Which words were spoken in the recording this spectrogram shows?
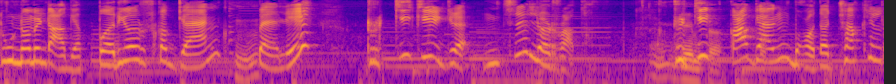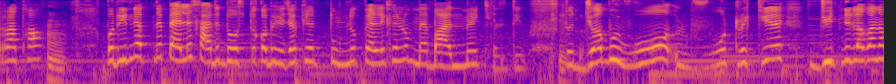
टूर्नामेंट आ गया। परी और उसका गैंग हम्म। पहले ट्रिकी के गैंग से लड़ रहा था। था। का गैंग बहुत अच्छा खेल रहा था। हम्म, परी ने अपने पहले सारे दोस्तों को भेजा कि तुम लोग पहले खेलो मैं बाद में खेलती हूँ। तो जब वो वो ट्रिक्की जीतने लगा ना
